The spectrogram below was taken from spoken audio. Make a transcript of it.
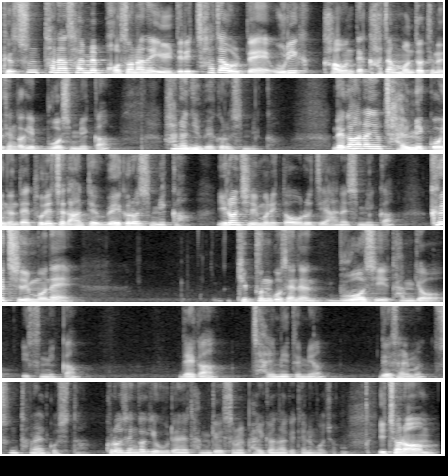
그 순탄한 삶을 벗어나는 일들이 찾아올 때 우리 가운데 가장 먼저 드는 생각이 무엇입니까? 하나님 왜 그러십니까? 내가 하나님 잘 믿고 있는데 도대체 나한테 왜 그러십니까? 이런 질문이 떠오르지 않으십니까? 그 질문에 깊은 곳에는 무엇이 담겨 있습니까? 내가 잘 믿으면 내 삶은 순탄할 것이다. 그런 생각이 우리 안에 담겨 있음을 발견하게 되는 거죠. 이처럼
